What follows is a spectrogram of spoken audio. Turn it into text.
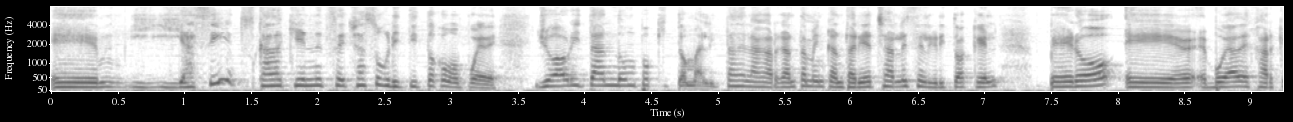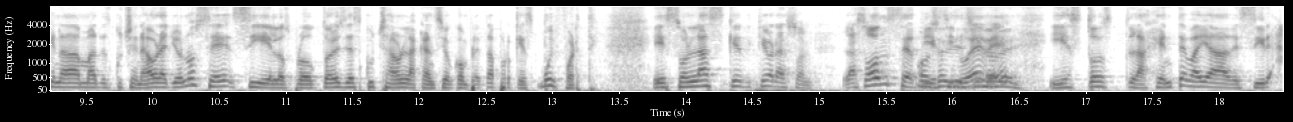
eh, y, y así, entonces cada quien se echa su gritito como puede. Yo ahorita ando un poquito malita de la garganta, me encantaría echarles el grito aquel, pero eh, voy a dejar que nada más escuchen. Ahora, yo no sé si los productores ya escucharon la canción completa porque es muy fuerte. Eh, son las, ¿qué, qué horas son? Las 11, 11, 19, 19. y esto, es- la gente vaya a decir... "Ah".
